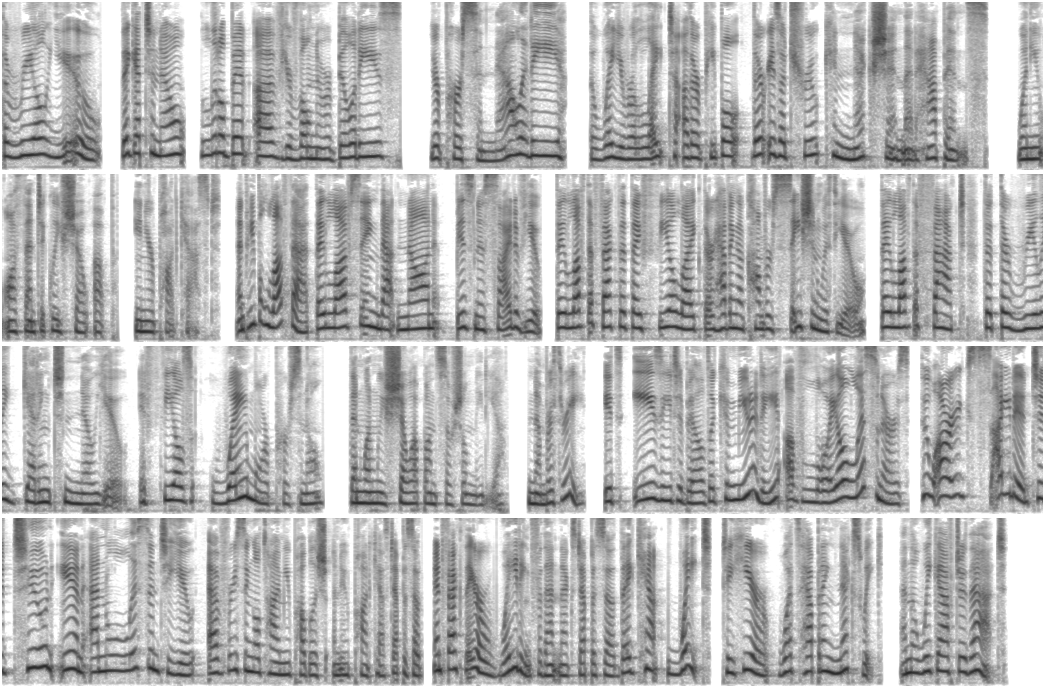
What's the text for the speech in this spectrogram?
the real you. They get to know a little bit of your vulnerabilities, your personality, the way you relate to other people, there is a true connection that happens when you authentically show up in your podcast. And people love that. They love seeing that non business side of you. They love the fact that they feel like they're having a conversation with you. They love the fact that they're really getting to know you. It feels way more personal than when we show up on social media. Number three, it's easy to build a community of loyal listeners who are excited to tune in and listen to you every single time you publish a new podcast episode. In fact, they are waiting for that next episode. They can't wait to hear what's happening next week and the week after that.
